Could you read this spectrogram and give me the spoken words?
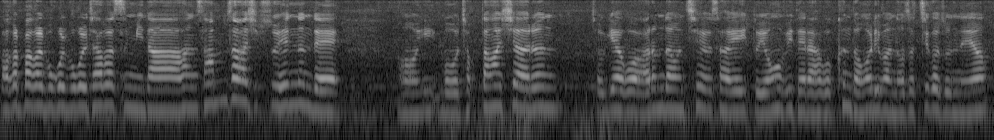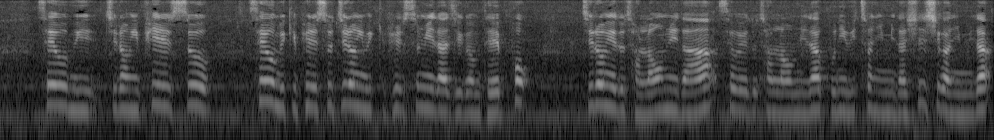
바글바글 보글보글 잡았습니다. 한 3, 40수 했는데 어, 이, 뭐 적당한 씨알은 저기하고 아름다운 채여 사이 또 영업이 되라 하고 큰 덩어리만 넣어서 찍어줬네요. 새우 미, 지렁이 필수, 새우 미끼 필수, 지렁이 미끼 필수입니다. 지금 대폭 지렁이에도 잘 나옵니다. 새우에도 잘 나옵니다. 군이 위천입니다. 실시간입니다.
